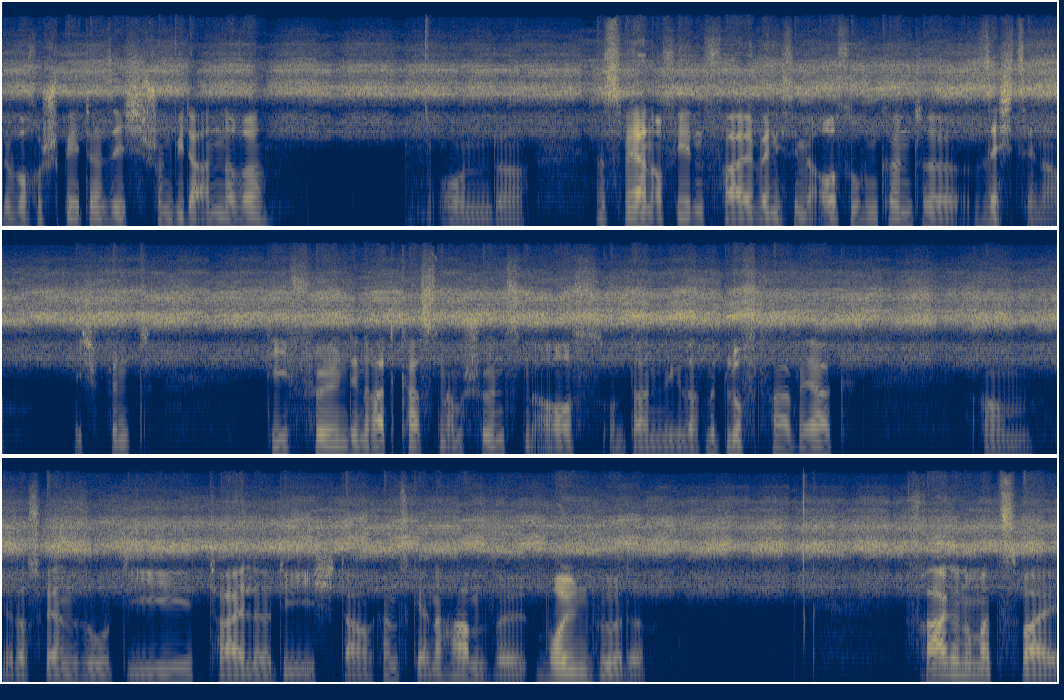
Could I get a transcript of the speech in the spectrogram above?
eine Woche später sehe ich schon wieder andere. Und äh, es wären auf jeden Fall, wenn ich sie mir aussuchen könnte, 16er. Ich finde, die füllen den Radkasten am schönsten aus. Und dann, wie gesagt, mit Luftfahrwerk. Ähm, ja, das wären so die Teile, die ich da ganz gerne haben will, wollen würde. Frage Nummer zwei.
